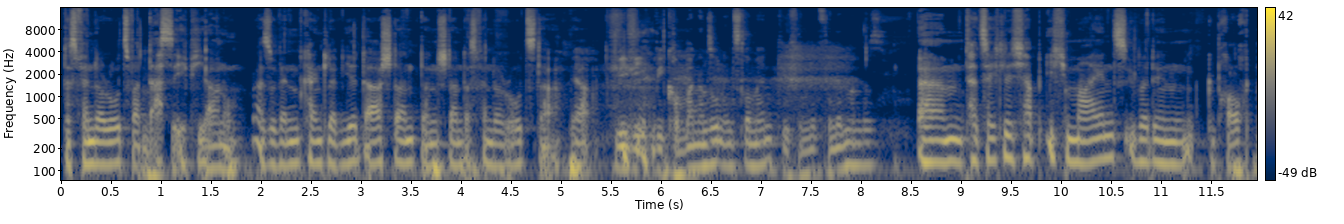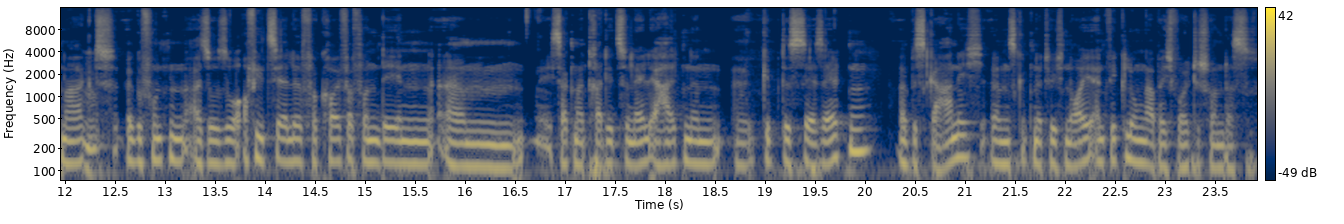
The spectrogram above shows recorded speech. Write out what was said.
das Fender Rhodes war das E-Piano. Also wenn kein Klavier da stand, dann stand das Fender Rhodes da. Ja. Wie, wie, wie kommt man an so ein Instrument? Wie findet, findet man das? Ähm, tatsächlich habe ich meins über den Gebrauchtmarkt mhm. äh, gefunden. Also so offizielle Verkäufer von den, ähm, ich sag mal, traditionell erhaltenen äh, gibt es sehr selten bis gar nicht. Ähm, es gibt natürlich neue Entwicklungen, aber ich wollte schon das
